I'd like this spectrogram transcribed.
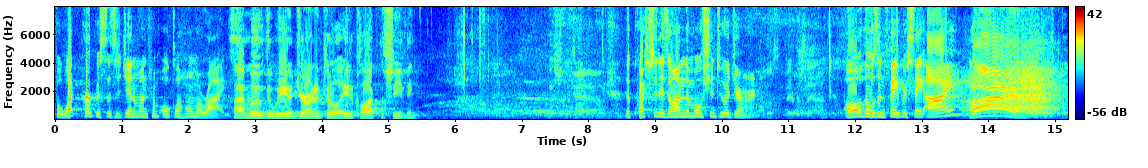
For what purpose does the gentleman from Oklahoma rise? I move that we adjourn until 8 o'clock this evening. The question is on the motion to adjourn. All those in favor say aye. All those in say aye. Aye.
